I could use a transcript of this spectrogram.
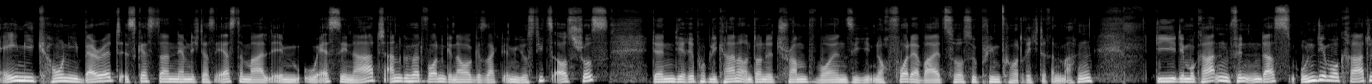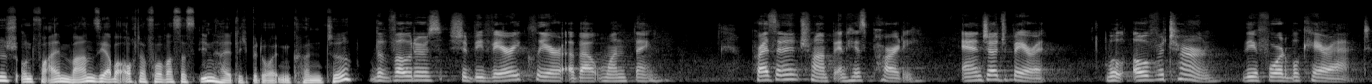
Amy Coney Barrett ist gestern nämlich das erste Mal im US-Senat angehört worden, genauer gesagt im Justizausschuss, denn die Republikaner und Donald Trump wollen sie noch vor der Wahl zur Supreme Court-Richterin machen. Die Demokraten finden das undemokratisch und vor allem warnen sie aber auch davor, was das inhaltlich bedeuten könnte. The voters should be very clear about one thing. President Trump and his party and Judge Barrett will overturn the Affordable Care Act.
